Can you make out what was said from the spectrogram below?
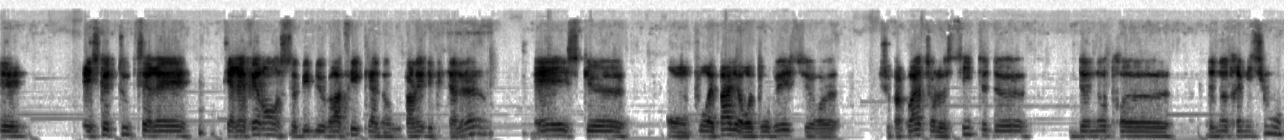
Est-ce que toutes ces, ré- ces références bibliographiques là, dont vous parlez depuis tout à l'heure, est-ce que on pourrait pas les retrouver sur, euh, je sais pas quoi, sur le site de, de, notre, de notre émission?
